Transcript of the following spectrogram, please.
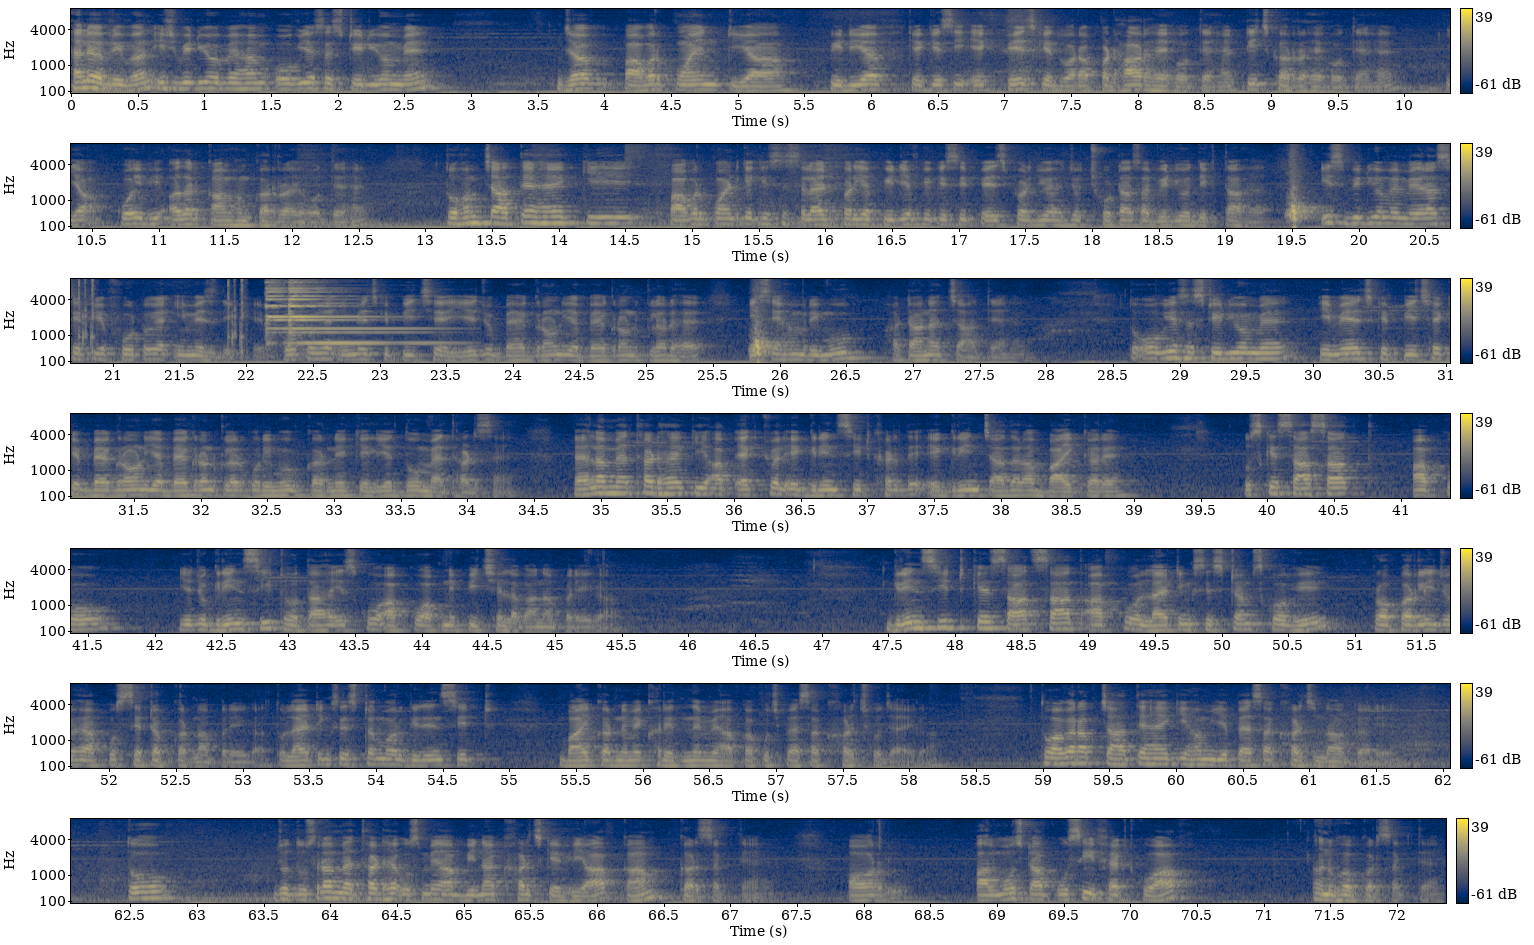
Hello everyone इस video में हम ओ वी स्टूडियो में जब पावर पॉइंट या पीडीएफ के किसी एक पेज के द्वारा पढ़ा रहे होते हैं टीच कर रहे होते हैं, या कोई भी अदर काम हम कर रहे होते हैं तो हम चाहते हैं कि पावर पॉइंट के किसी स्लाइड पर या पीडीएफ के किसी पेज पर जो है, जो छोटा सा वीडियो दिखता है, इस वीडियो में मेरा सिर्फ़ ये फ़ोटो या इमेज दिखे। फ़ोटो या इमेज के पीछे ये जो बैकग्राउंड या बैकग्राउंड कलर है, इसे हम रिमूव हटाना चाहते हैं। तो ओवीएस स्टूडियो में इमेज के पीछे के बैकग्राउंड या बैकग्राउंड कलर को रिमूव करने के लिए दो मेथड्स हैं। पहला मेथड है कि आप एक्चुअल एक ग्रीन सीट खरीदें, एक ग्रीन चादर आप बाई करें। उसके साथ साथ आपको ये जो ग्रीन सीट होता है, इसको आपको अपने पीछे लगाना पड़ेगा। ग्रीन सीट के साथ साथ आपको लाइटिंग सिस्टम्स को भी प्रॉपरली जो है आपको सेटअप करना पड़ेगा। तो लाइटिंग सिस्टम और ग्रीन सीट बाई करने में, ख़रीदने में आपका कुछ पैसा खर्च हो जाएगा। तो अगर आप चाहते हैं कि हम ये पैसा खर्च ना करें तो जो दूसरा मेथड है, उसमें आप बिना खर्च के भी आप काम कर सकते हैं। और ऑलमोस्ट आप उसी इफ़ेक्ट को आप अनुभव कर सकते हैं।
